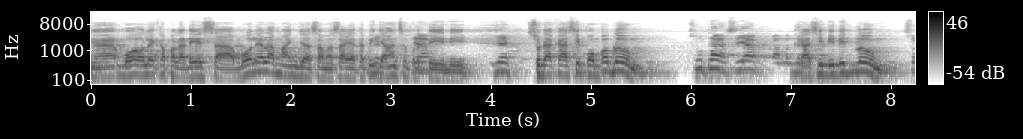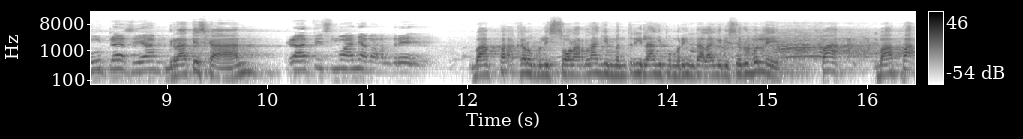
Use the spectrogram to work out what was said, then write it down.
nggak boleh kepala desa, bolehlah manja sama saya, tapi jangan seperti siap. ini. Sudah kasih pompa belum? Sudah siap Pak Menteri. Kasih bibit belum? Sudah siap. Gratis kan? Gratis semuanya Pak Menteri. Bapak kalau beli solar lagi, menteri lagi, pemerintah lagi disuruh beli. Pak, Bapak,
